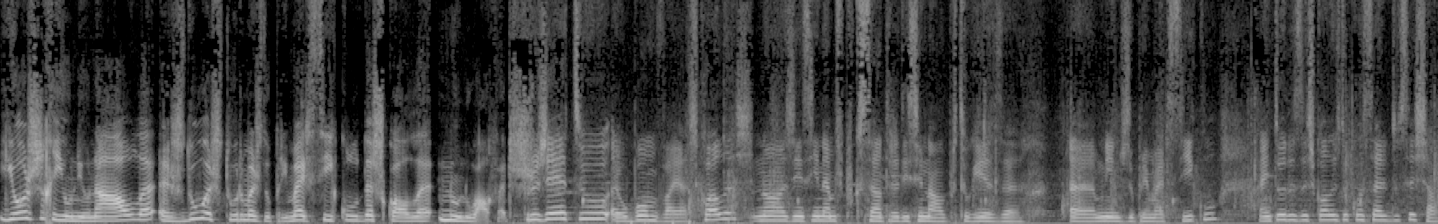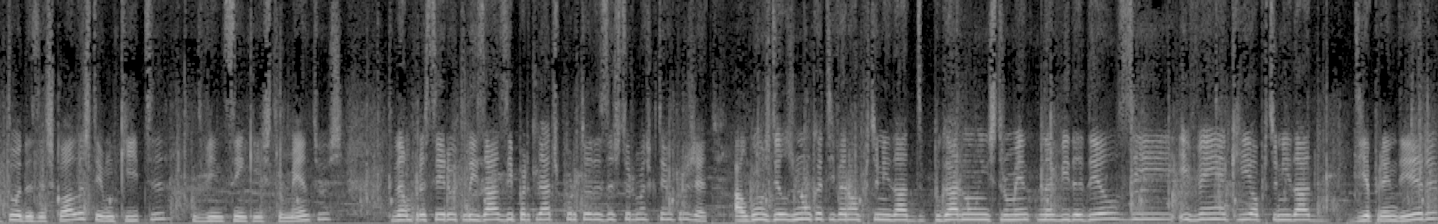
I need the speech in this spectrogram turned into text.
e hoje reuniu na aula as duas turmas do primeiro ciclo da escola Nuno Álvares. O projeto é O Bombo Vai às Escolas. Nós ensinamos percussão tradicional portuguesa a meninos do primeiro ciclo em todas as escolas do Conselho do Seixal. Todas as escolas têm um kit de 25 instrumentos que dão para ser utilizados e partilhados por todas as turmas que têm o projeto. Alguns deles nunca tiveram a oportunidade de pegar num instrumento na vida deles e, e vêm aqui a oportunidade de aprender,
